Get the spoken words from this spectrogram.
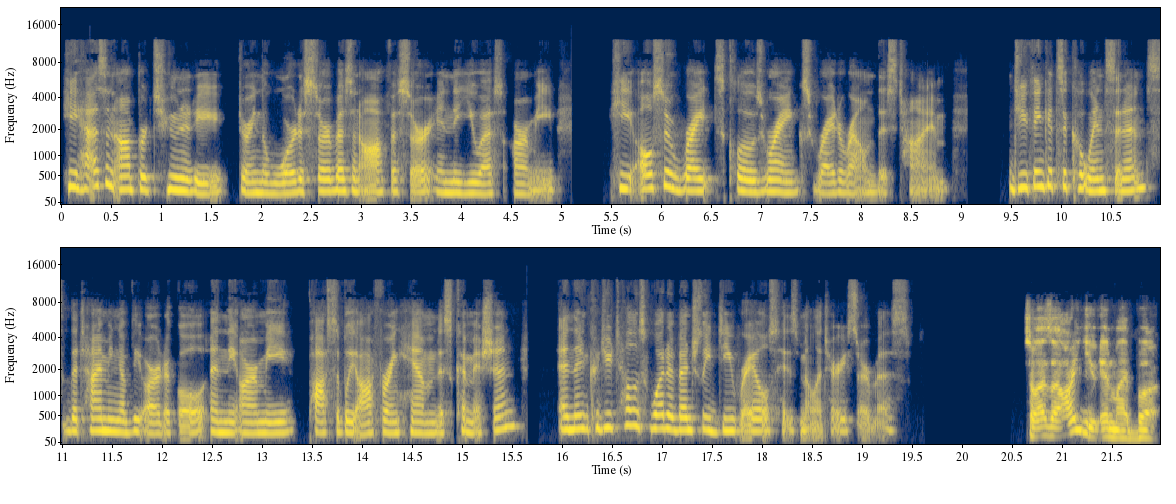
He has an opportunity during the war to serve as an officer in the US Army. He also writes Close Ranks right around this time. Do you think it's a coincidence, the timing of the article and the Army possibly offering him this commission? And then could you tell us what eventually derails his military service? So, as I argue in my book,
